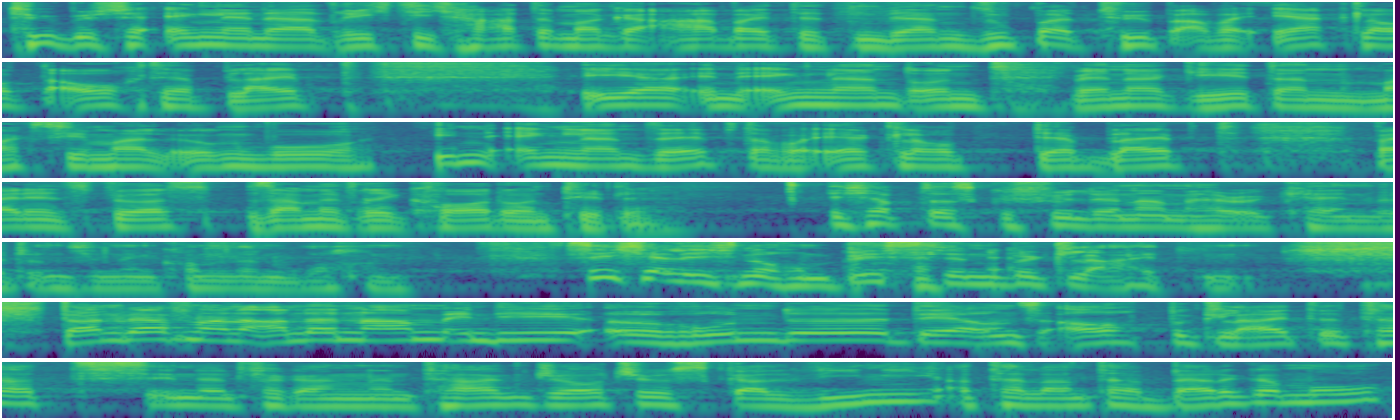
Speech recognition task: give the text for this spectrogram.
typischer Engländer, hat richtig hart immer gearbeitet und wäre ein super Typ. Aber er glaubt auch, der bleibt eher in England und wenn er geht, dann maximal irgendwo in England selbst. Aber er glaubt, der bleibt bei den Spurs, sammelt Rekorde und Titel. Ich habe das Gefühl, der Name Harry Kane wird uns in den kommenden Wochen sicherlich noch ein bisschen begleiten. Dann werfen wir einen anderen Namen in die Runde, der uns auch begleitet hat in den vergangenen Tagen. Giorgio Scalvini, Atalanta Bergamo.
